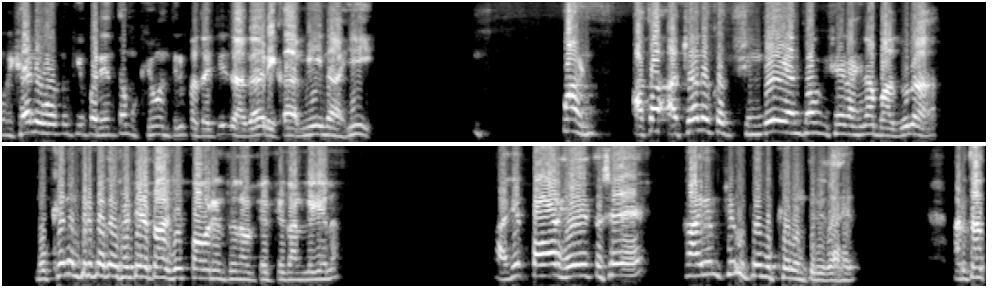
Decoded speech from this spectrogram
पुढच्या निवडणुकीपर्यंत मुख्यमंत्री पदाची जागा रिकामी नाही. पण आता अचानकच शिंदे यांचा विषय राहिला बाजूला. मुख्यमंत्री पदासाठी आता अजित पवार यांचं नाव चर्चेत आणलं गेलं. अजित पवार हे तसे कायमचे उपमुख्यमंत्रीच आहेत. अर्थात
